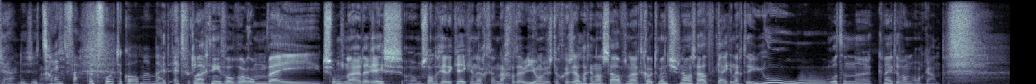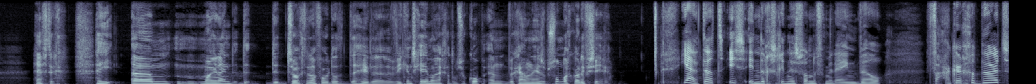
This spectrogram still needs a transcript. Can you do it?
Daar. Dus het maar schijnt vaker voor te komen. Maar Het, het verklaart in ieder geval waarom wij soms naar de raceomstandigheden keken en dachten, nou wat hebben die jongens is toch gezellig. En dan s'avonds naar het grote mensenjournaal zaten te kijken en dachten, joe, wat een eh knijter van een orkaan. Heftig. Hey, ehm, Marjolein, dit zorgt er dan voor dat de hele weekendschema gaat op zijn kop en we gaan ineens op zondag kwalificeren. ja, dat is in de geschiedenis van de Formule 1 wel vaker gebeurd.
